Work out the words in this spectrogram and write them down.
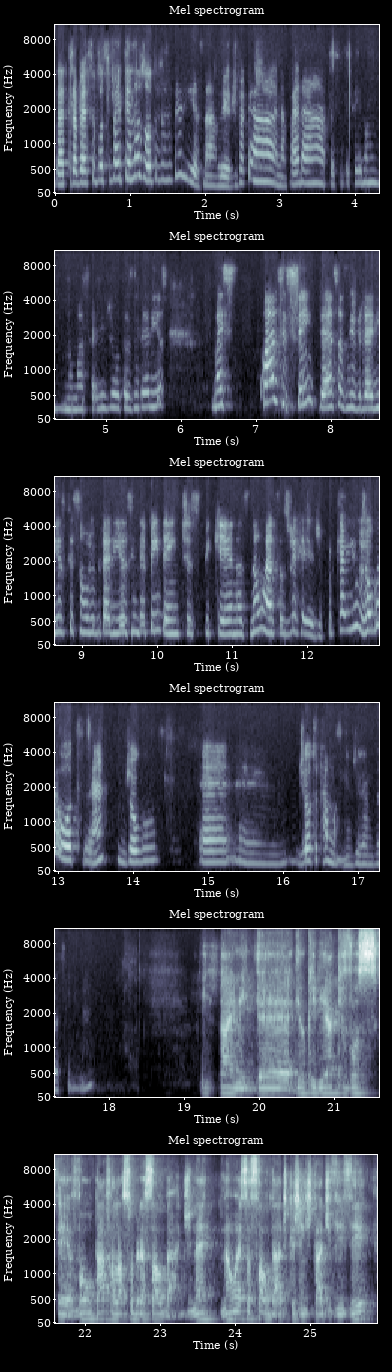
da Travessa, você vai ter nas outras livrarias, na Ler Devagar, na Barata, você vai ter numa série de outras livrarias, mas quase sempre essas livrarias que são livrarias independentes, pequenas, não essas de rede, porque aí o jogo é outro, né? O jogo é, é, de outro tamanho, digamos assim. Né? E Jaime, é, eu queria que você é, voltar a falar sobre a saudade, né? Não essa saudade que a gente está de viver,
